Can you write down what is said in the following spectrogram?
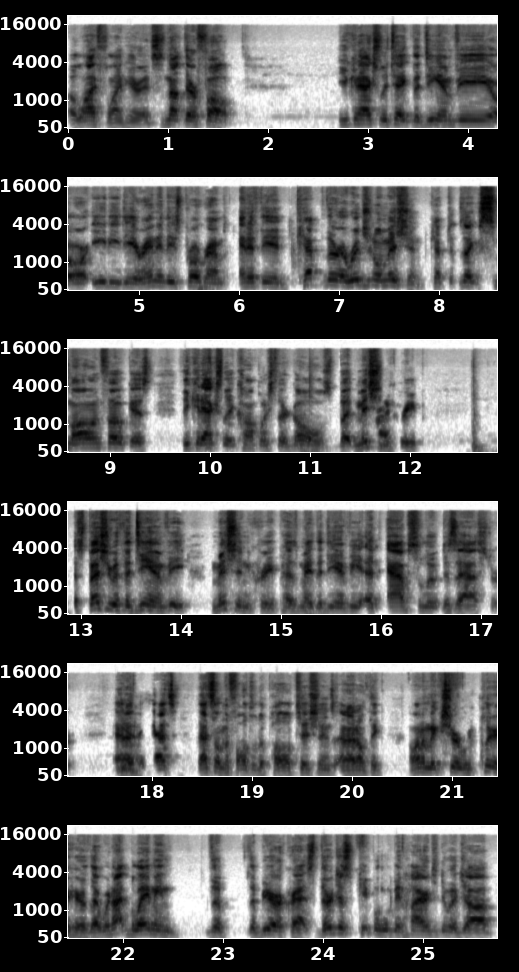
a lifeline here. It's not their fault. You can actually take the DMV or EDD or any of these programs, and if they had kept their original mission, kept it like small and focused, they could actually accomplish their goals. But mission right. creep, especially with the DMV, mission creep has made the DMV an absolute disaster. And I think that's that's on the fault of the politicians. And I don't think I want to make sure we're clear here that we're not blaming the the bureaucrats. They're just people who've been hired to do a job,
